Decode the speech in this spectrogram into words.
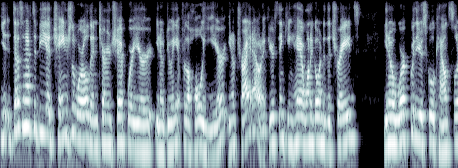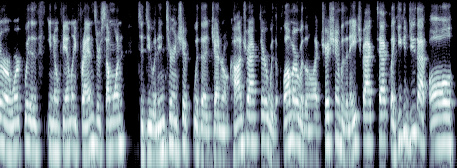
It doesn't have to be a change the world internship where you're, you know, doing it for the whole year. You know, try it out. If you're thinking, hey, I want to go into the trades, you know, work with your school counselor or work with, you know, family friends or someone to do an internship with a general contractor, with a plumber, with an electrician, with an HVAC tech. Like you could do that all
